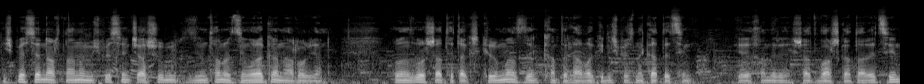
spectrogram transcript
ինչպես են արտանում, ինչպես են ճաշում ընդհանուր զինվորական առօրյան որոնց որ շատ հետաքրքրում է, զենք քանտել հավաքել, ինչպես նկատեցին երեխաները շատ վարժ կատարեցին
